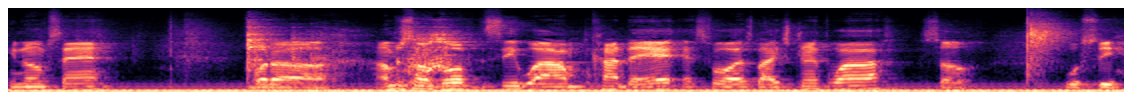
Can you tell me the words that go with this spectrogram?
you know what I'm saying? But uh I'm just gonna go up to see where I'm kinda at as far as like strength wise. So we'll see.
